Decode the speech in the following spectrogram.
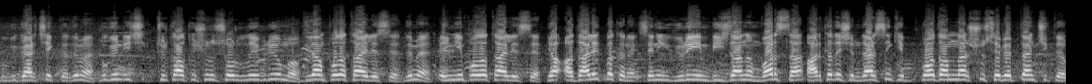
Bu bir gerçektir değil mi? Bugün hiç Türk halkı şunu sorgulayabiliyor mu? Dilan Polat ailesi değil mi? Engin Polat ailesi. Ya Adalet Bakanı senin yüreğin, vicdanın varsa arkadaşım dersin ki bu adamlar şu sebepten çıktı.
